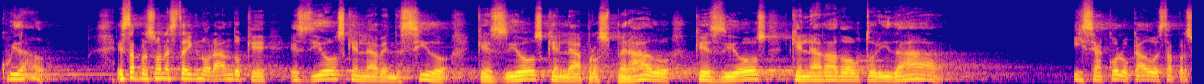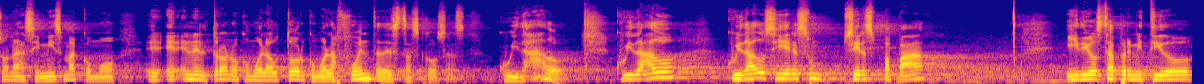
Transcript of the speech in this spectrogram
cuidado. Esta persona está ignorando que es Dios quien le ha bendecido, que es Dios quien le ha prosperado, que es Dios quien le ha dado autoridad. Y se ha colocado esta persona a sí misma como en el trono, como el autor, como la fuente de estas cosas. Cuidado, cuidado, cuidado si eres un, si eres papá, y Dios te ha permitido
